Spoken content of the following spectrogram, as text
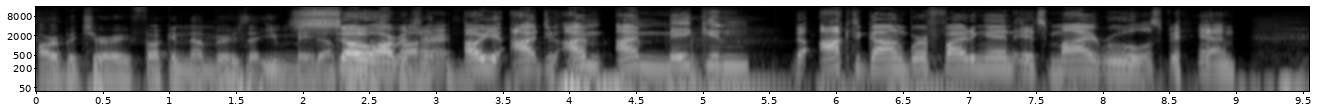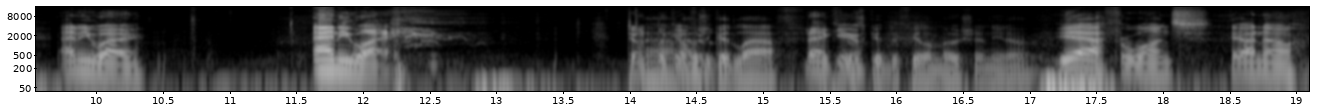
arbitrary fucking numbers that you made up. so arbitrary. Spot. Oh yeah, I do. I'm I'm making the octagon we're fighting in. It's my rules, man. Anyway, anyway. Don't Ah, look that up. was a good laugh. Thank you. It's good to feel emotion, you know. Yeah, for once. Yeah, I know.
